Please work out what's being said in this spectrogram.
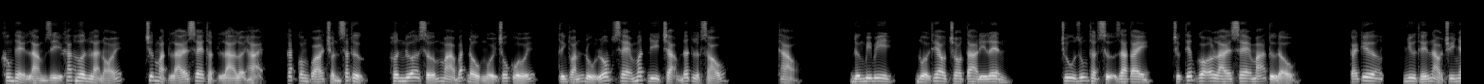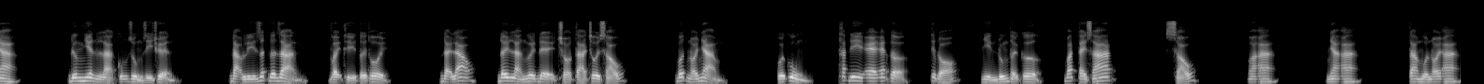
không thể làm gì khác hơn là nói, trước mặt lái xe thật là lợi hại cắt con quá chuẩn xác thực, hơn nữa sớm mà bắt đầu ngồi chỗ cối tính toán đủ lốp xe mất đi chạm đất lực sáu. Thảo, đừng bb đuổi theo cho ta đi lên. Chu dũng thật sự ra tay, trực tiếp gõ lái xe mã từ đầu. Cái kia, như thế nào truy nha? Đương nhiên là cũng dùng di chuyển. Đạo lý rất đơn giản, vậy thì tới thôi. Đại lão, đây là ngươi để cho ta trôi sáu. Bớt nói nhảm. Cuối cùng, thắt đi esg tiếp đó, nhìn đúng thời cơ, bắt tay sát. Sáu. Hoa a. Nhà a. Ta muốn nói a.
